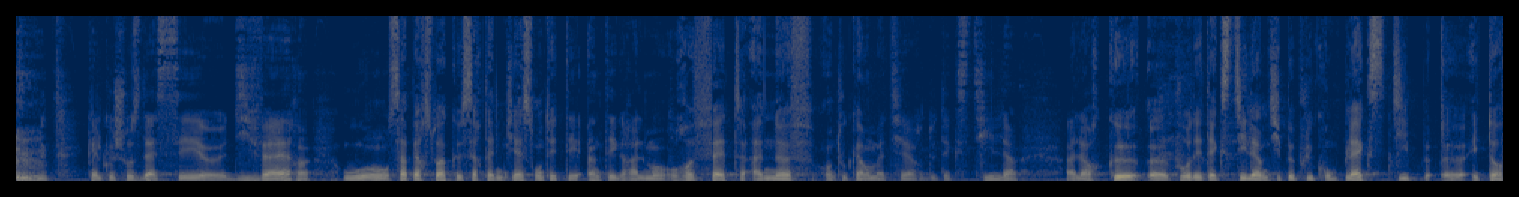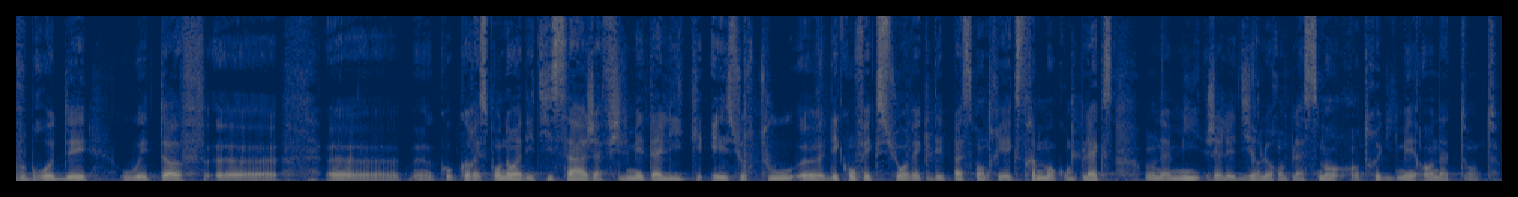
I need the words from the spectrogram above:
quelque chose d'assez divers, où on s'aperçoit que certaines pièces ont été intégralement refaites à neuf, en tout cas en matière de textile, alors que euh, pour des textiles un petit peu plus complexes, type euh, étoffe brodée ou étoffe euh, correspondant à des tissages à fil métallique et surtout des confections avec des passementeries extrêmement complexes, on a mis, j'allais dire, le remplacement entre guillemets en attente.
